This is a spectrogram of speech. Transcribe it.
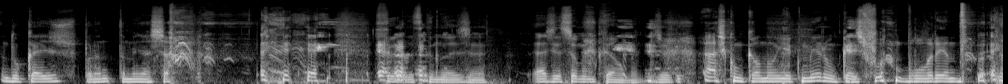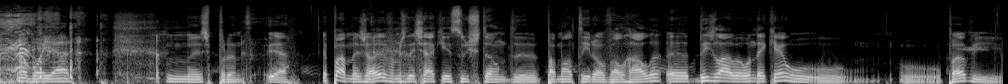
do queijo, pronto, também achava. Foda-se que nojo. Às vezes sou mesmo cão, mano. Juro. Acho que um cão não ia comer um queijo bolorento a boiar. Mas pronto, yeah. Epá, mas olha, vamos deixar aqui a sugestão de para malta ir ao Valhalla. Uh, diz lá onde é que é o, o, o pub e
